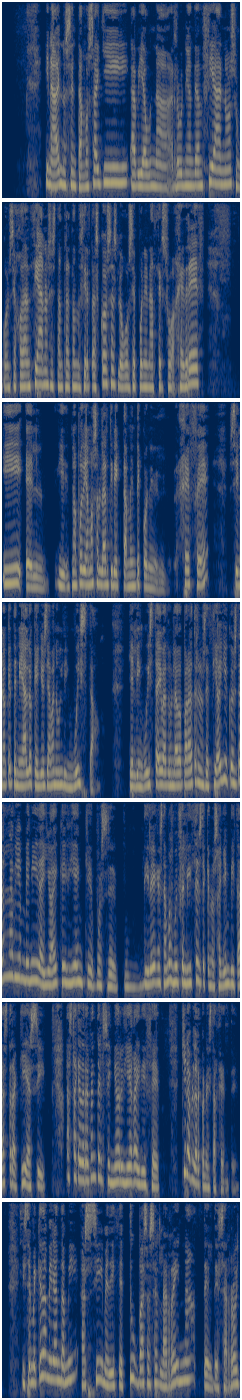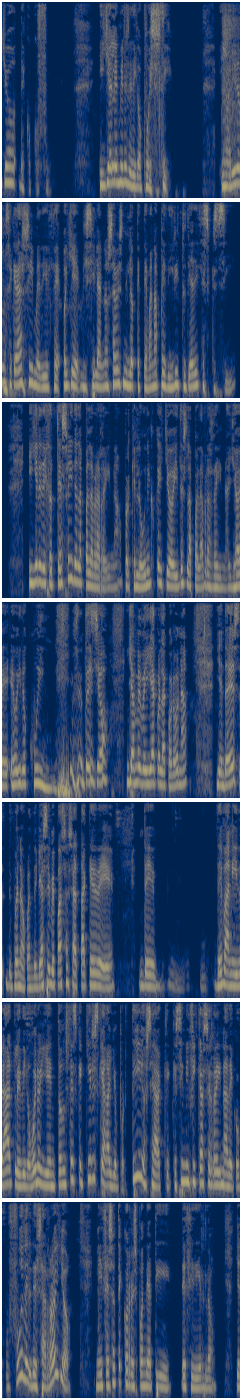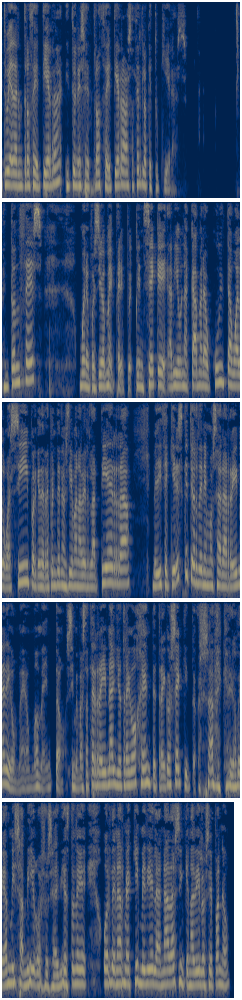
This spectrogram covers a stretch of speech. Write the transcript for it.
Y nada, nos sentamos allí, había una reunión de ancianos, un consejo de ancianos, están tratando ciertas cosas, luego se ponen a hacer su ajedrez y, el, y no podíamos hablar directamente con el jefe, sino que tenía lo que ellos llaman un lingüista. Y el lingüista iba de un lado para otro y nos decía, oye, que os dan la bienvenida. Y yo, ay, qué bien, que pues eh, dile que estamos muy felices de que nos haya invitado a estar aquí así. Hasta que de repente el señor llega y dice, quiero hablar con esta gente. Y se me queda mirando a mí así y me dice, tú vas a ser la reina del desarrollo de Cocofú. Y yo le miro y le digo, pues sí. Y mi marido me se queda así y me dice, oye, Visila, no sabes ni lo que te van a pedir y tú ya dices que sí. Y yo le dije, ¿te has oído la palabra reina? Porque lo único que yo he oído es la palabra reina. Yo he, oído queen. entonces yo ya me veía con la corona. Y entonces, bueno, cuando ya se me pasa ese ataque de, de, vanidad, le digo, bueno, ¿y entonces qué quieres que haga yo por ti? O sea, ¿qué, qué significa ser reina de Kokufu, del desarrollo? Me dice, eso te corresponde a ti decidirlo. Yo te voy a dar un trozo de tierra y tú en ese trozo de tierra vas a hacer lo que tú quieras. Entonces, bueno, pues yo me, pensé que había una cámara oculta o algo así, porque de repente nos llevan a ver la tierra. Me dice, ¿quieres que te ordenemos ahora reina? Digo, un momento, si me vas a hacer reina, yo traigo gente, traigo séquitos, ¿sabes? Que lo vean mis amigos. O sea, y esto de ordenarme aquí en medio de la nada sin que nadie lo sepa, no.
